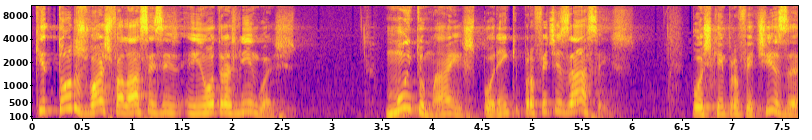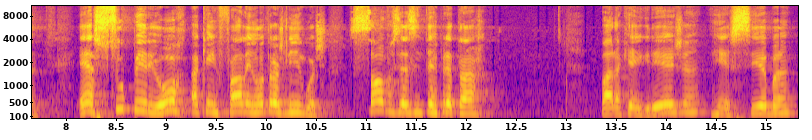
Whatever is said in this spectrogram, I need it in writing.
que todos vós falasseis em outras línguas, muito mais, porém, que profetizasseis. Pois quem profetiza é superior a quem fala em outras línguas, salvo se as interpretar, para que a igreja receba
